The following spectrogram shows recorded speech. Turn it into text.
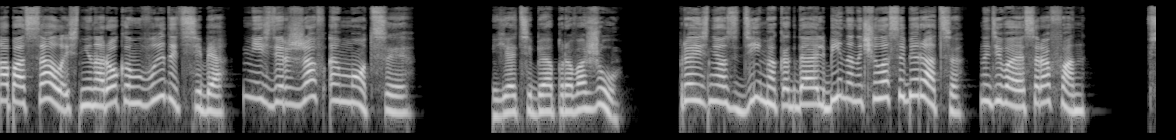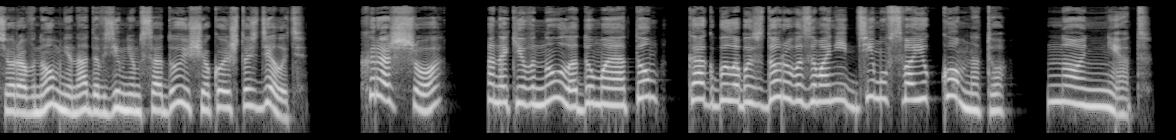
Опасалась ненароком выдать себя, не сдержав эмоции. «Я тебя провожу», — произнес Дима, когда Альбина начала собираться, надевая сарафан. Все равно мне надо в зимнем саду еще кое-что сделать». «Хорошо». Она кивнула, думая о том, как было бы здорово заманить Диму в свою комнату. Но нет.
